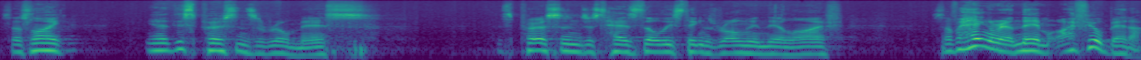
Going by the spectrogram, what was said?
So it's like, you know, this person's a real mess. This person just has all these things wrong in their life. So if I hang around them, I feel better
